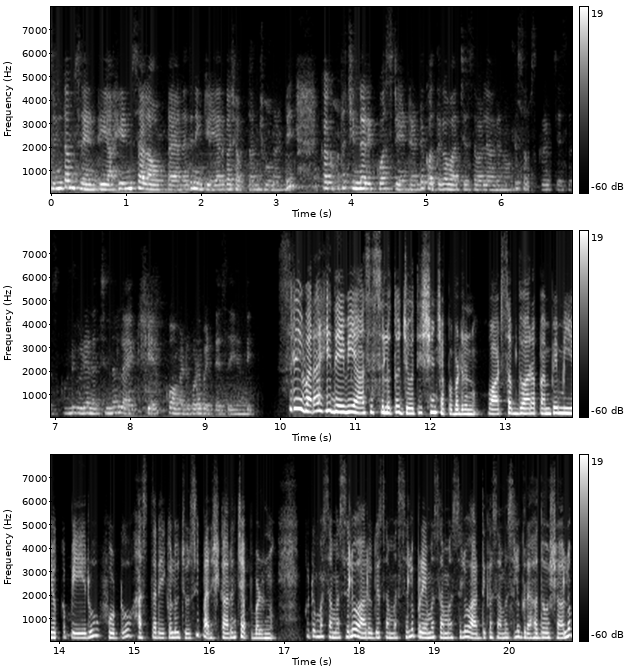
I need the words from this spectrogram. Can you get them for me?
సింటమ్స్ ఏంటి ఆ హింట్స్ ఎలా ఉంటాయి అనేది నేను క్లియర్గా చెప్తాను చూడండి. కాకపోతే చిన్న రిక్వెస్ట్ ఏంటంటే కొత్తగా వాచ్ చేసే వాళ్ళు ఎవరైనా ఉంటే సబ్స్క్రైబ్ చేసేసుకోండి. వీడియో నచ్చిందా లైక్ షేర్ కామెంట్ కూడా పెట్టేసేయండి. శ్రీ వరాహిదేవి ఆశీస్సులతో జ్యోతిష్యం చెప్పబడును. వాట్సాప్ ద్వారా పంపే మీ యొక్క పేరు ఫోటో హస్తరేఖలు చూసి పరిష్కారం చెప్పబడును. కుటుంబ సమస్యలు ఆరోగ్య సమస్యలు ప్రేమ సమస్యలు ఆర్థిక సమస్యలు గ్రహదోషాలు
